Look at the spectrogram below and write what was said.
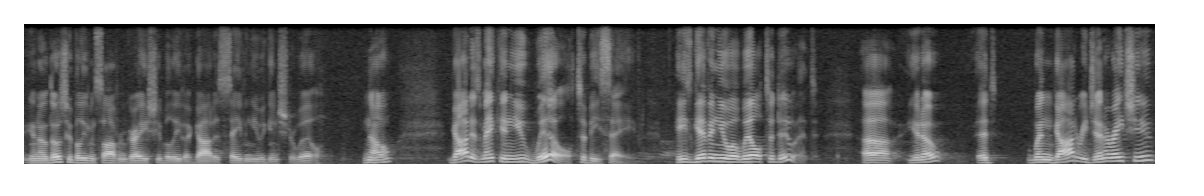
you know, those who believe in sovereign grace, you believe that God is saving you against your will. No. God is making you will to be saved. He's given you a will to do it. Uh, you know, it, when God regenerates you,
